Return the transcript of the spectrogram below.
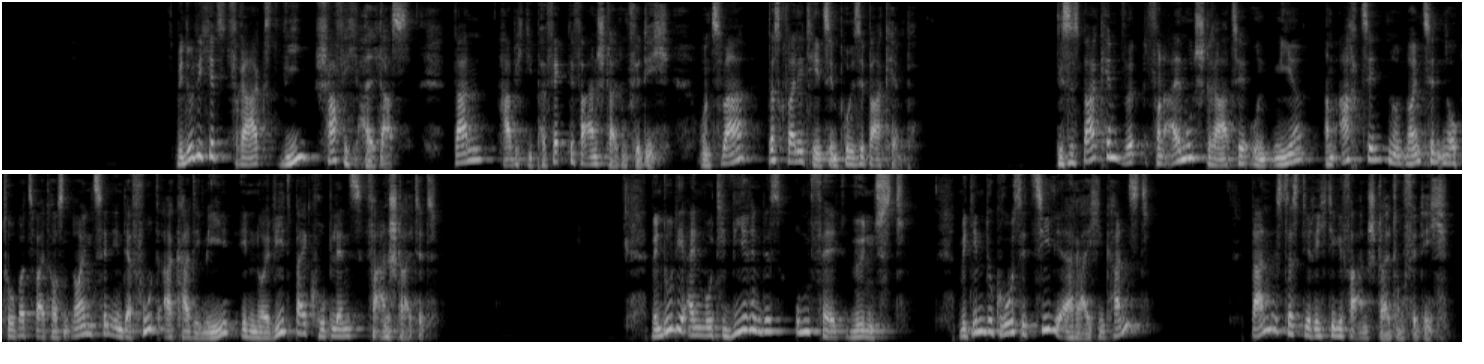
Wenn du dich jetzt fragst, wie schaffe ich all das, dann habe ich die perfekte Veranstaltung für dich, und zwar das Qualitätsimpulse Barcamp. Dieses Barcamp wird von Almut Strate und mir am 18. und 19. Oktober 2019 in der Food Akademie in Neuwied bei Koblenz veranstaltet. Wenn du dir ein motivierendes Umfeld wünschst, mit dem du große Ziele erreichen kannst, dann ist das die richtige Veranstaltung für dich.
